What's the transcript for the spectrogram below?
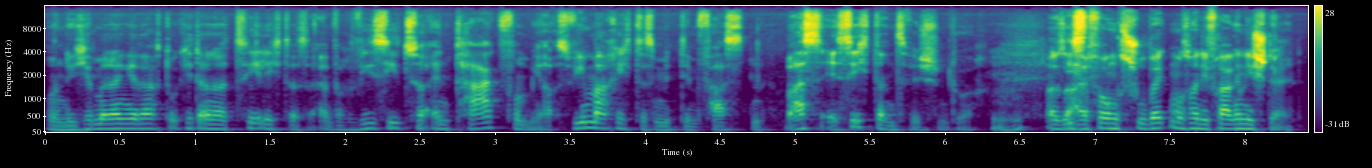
Und ich habe mir dann gedacht, okay, dann erzähle ich das einfach. Wie sieht so ein Tag von mir aus? Wie mache ich das mit dem Fasten? Was esse ich dann zwischendurch? Also Ist- Alphons Schubeck muss man die Frage nicht stellen.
